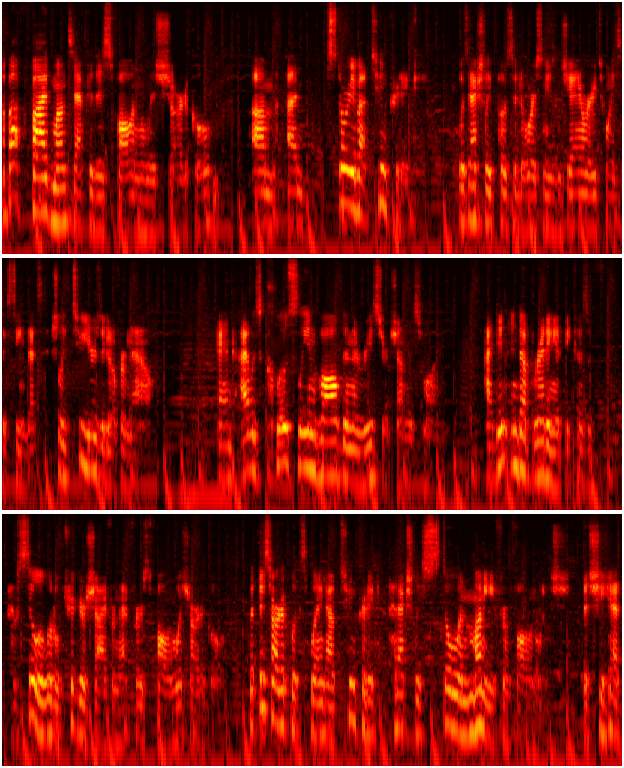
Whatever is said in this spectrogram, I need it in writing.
about five months after this Fallen Wish article, um, a story about Toon Critic was actually posted to Horse News in January 2016. That's actually two years ago from now. And I was closely involved in the research on this one. I didn't end up reading it because of, I was still a little trigger shy from that first Fallen Wish article. But this article explained how Toon Critic had actually stolen money from Fallen Wish that she had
